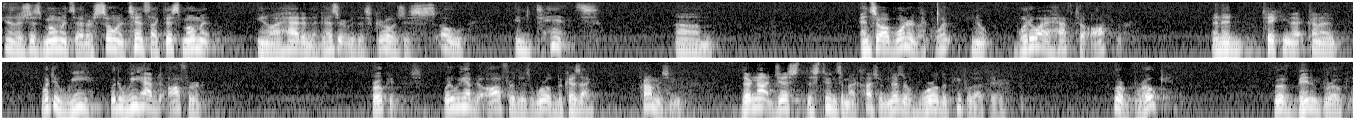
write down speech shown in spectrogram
you know, there's just moments that are so intense. Like this moment, you know, I had in the desert with this girl is just so intense. Um, and so I've wondered, like, what, you know, what do I have to offer? And then taking that kind of, what do we, what do we have to offer? Brokenness. What do we have to offer this world? Because I promise you, they're not just the students in my classroom. There's a world of people out there who are broken, who have been broken,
